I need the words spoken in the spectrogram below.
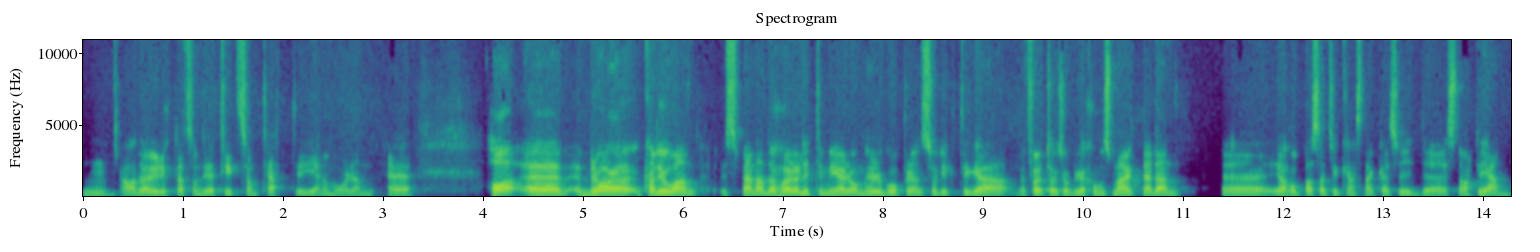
Mm, ja, det har ju ryktats om det titt som tätt genom åren. Eh, ha, eh, bra Carl-Johan, spännande att höra lite mer om hur det går på den så viktiga företagsobligationsmarknaden. Eh, jag hoppas att vi kan snackas vid eh, snart igen.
